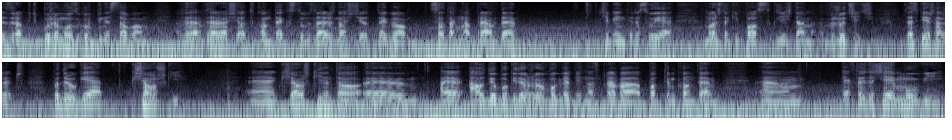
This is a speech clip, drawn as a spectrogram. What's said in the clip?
e, zrobić burzę mózgów biznesową, w w zależności od kontekstu, w zależności od tego, co tak naprawdę Ciebie interesuje, możesz taki post gdzieś tam wrzucić. To jest pierwsza rzecz. Po drugie, książki. E, książki, no to e, audiobooki to już w ogóle piękna sprawa pod tym kątem. Em, jak ktoś do Ciebie mówi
